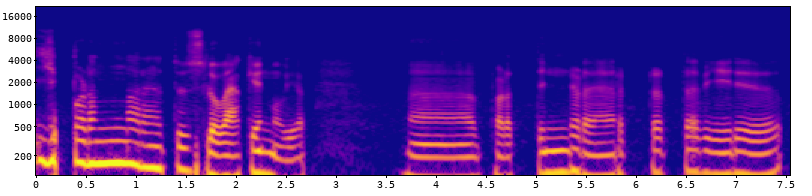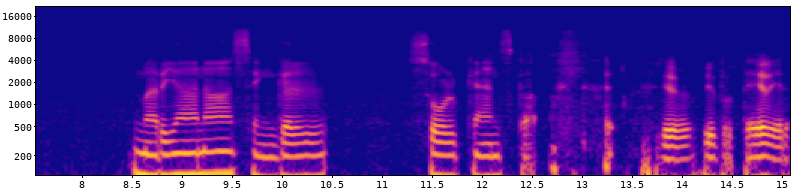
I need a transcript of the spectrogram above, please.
ഈ പടം എന്ന് പറയുന്നത് സ്ലോവാക്യൻ മൂവിയാണ് പടത്തിന്റെ ഡയറക്ടറുടെ പേര് മറിയാന സെങ്കൽ. സോൾക്കാൻസ്ക ഒരു ഒരു പ്രത്യേക പേര്.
